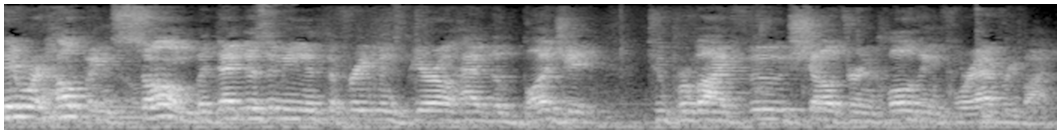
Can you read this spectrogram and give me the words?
They were helping some, but that doesn't mean that the Freedmen's Bureau had the budget to provide food, shelter, and clothing for everybody.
